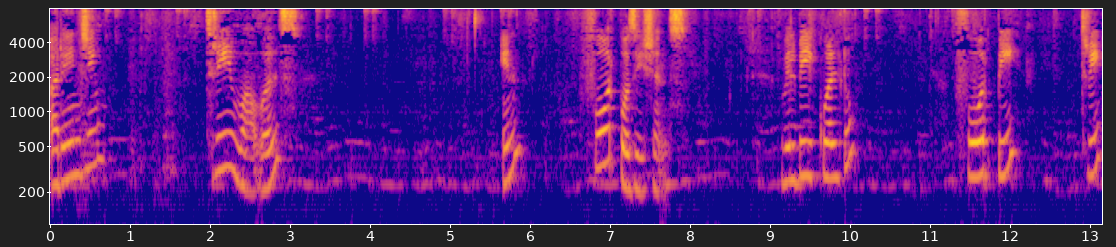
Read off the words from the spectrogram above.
arranging 3 vowels in 4 positions will be equal to 4p3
